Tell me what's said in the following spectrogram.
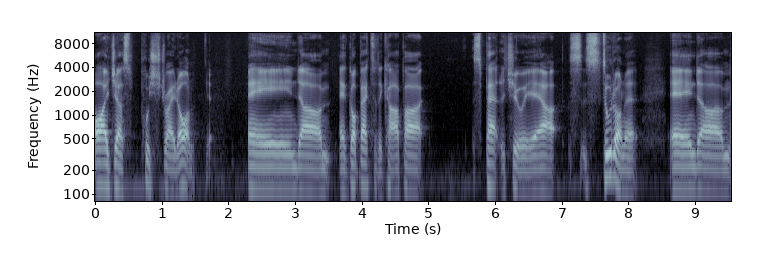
I just pushed straight on. Yep. And um, and got back to the car park, spat the chewy out, s- stood on it, and um,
